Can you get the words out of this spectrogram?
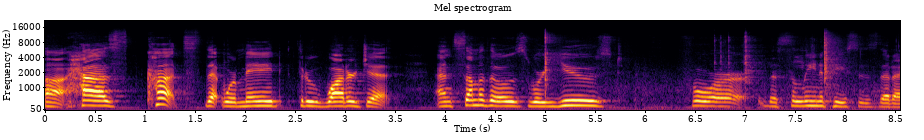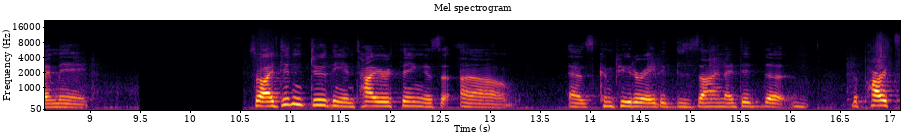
uh, has cuts that were made through water jet. And some of those were used for the Selena pieces that I made. So I didn't do the entire thing as, uh, as computer aided design. I did the, the parts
